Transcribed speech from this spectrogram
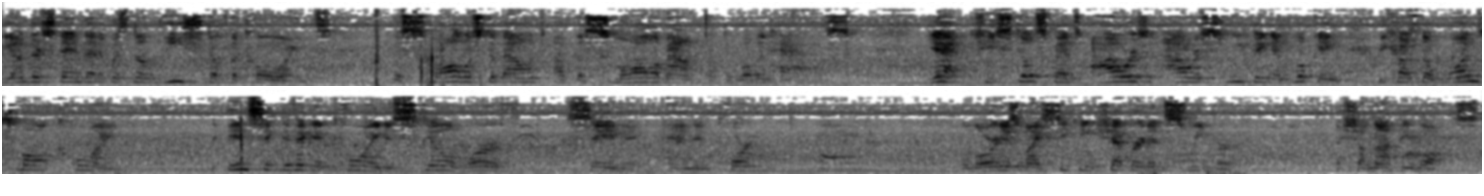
we understand that it was the least of the coins, the smallest amount of the small amount that the woman has. Yet she still spends hours and hours sweeping and looking because the one small coin, the insignificant coin, is still worth saving and important. The Lord is my seeking shepherd and sweeper. I shall not be lost.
